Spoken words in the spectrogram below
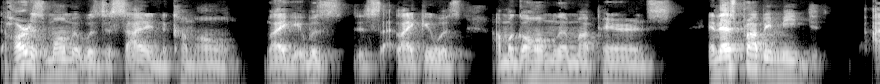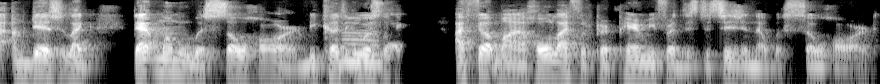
the hardest moment was deciding to come home. Like it was just, like it was, I'm gonna go home and live with my parents. And that's probably me. I'm dead. Like that moment was so hard because mm-hmm. it was mm. like I felt my whole life was preparing me for this decision that was so hard.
